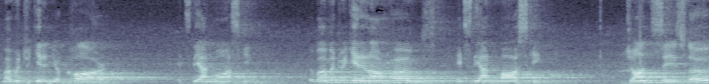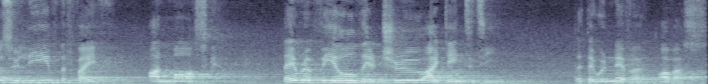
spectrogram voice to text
The moment you get in your car, it's the unmasking. The moment we get in our homes, it's the unmasking. John says, Those who leave the faith unmask. They reveal their true identity, that they were never of us,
